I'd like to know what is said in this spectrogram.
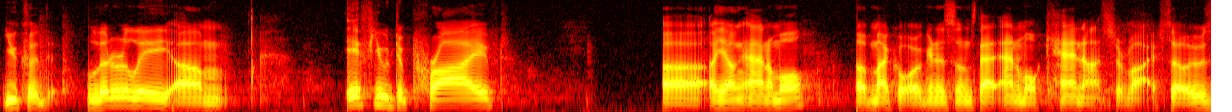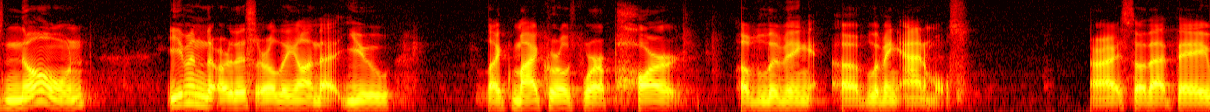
you could literally, um, if you deprived uh, a young animal of microorganisms, that animal cannot survive. So it was known, even the, or this early on, that you, like microbes were a part of living of living animals. All right, so that they,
